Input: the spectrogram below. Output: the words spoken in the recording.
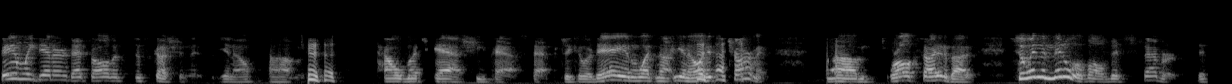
family dinner. That's all that's discussion is. You know, um, how much gas she passed that particular day and whatnot. You know, it's charming. Um, we're all excited about it. So in the middle of all this fever, this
